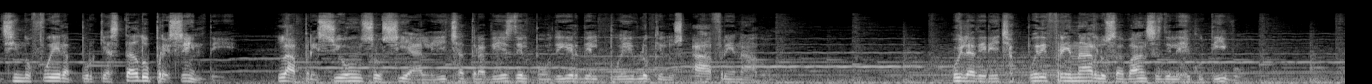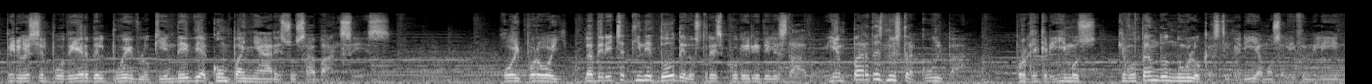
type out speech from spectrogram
si no fuera porque ha estado presente la presión social hecha a través del poder del pueblo que los ha frenado. Hoy la derecha puede frenar los avances del Ejecutivo, pero es el poder del pueblo quien debe acompañar esos avances. Hoy por hoy, la derecha tiene dos de los tres poderes del Estado, y en parte es nuestra culpa, porque creímos que votando nulo castigaríamos al FMLN,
